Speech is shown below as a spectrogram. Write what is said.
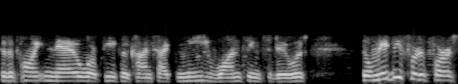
to the point now where people contact me wanting to do it. So maybe for the first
